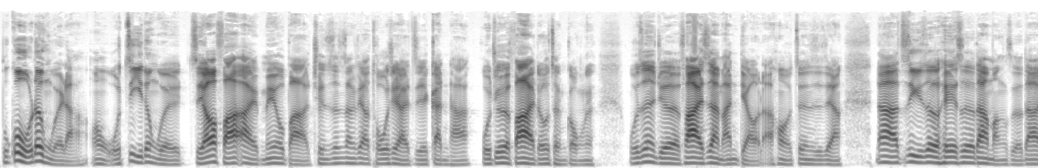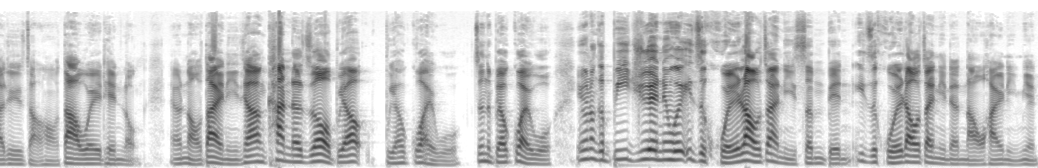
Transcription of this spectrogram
不过我认为啦，哦，我自己认为，只要法海没有把全身上下脱下来直接干他，我觉得法海都成功了。我真的觉得法海是还蛮屌的，然后真的是这样。那至于这个黑色大蟒蛇，大家就去找哈大威天龙，还有脑袋，你这样看了之后，不要不要怪我。真的不要怪我，因为那个 BGM 会一直回绕在你身边，一直回绕在你的脑海里面。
